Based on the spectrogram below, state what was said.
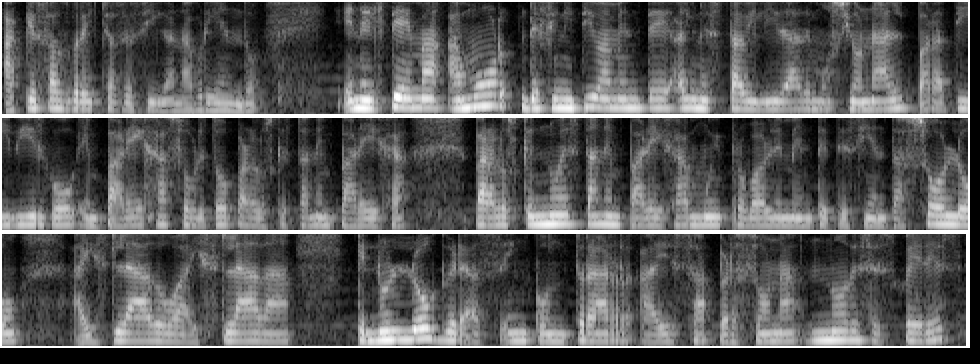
a que esas brechas se sigan abriendo. En el tema amor, definitivamente hay una estabilidad emocional para ti, Virgo, en pareja, sobre todo para los que están en pareja. Para los que no están en pareja, muy probablemente te sientas solo, aislado, aislada, que no logras encontrar a esa persona. No desesperes,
